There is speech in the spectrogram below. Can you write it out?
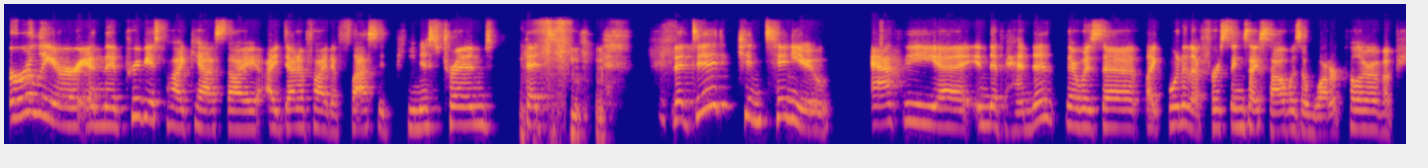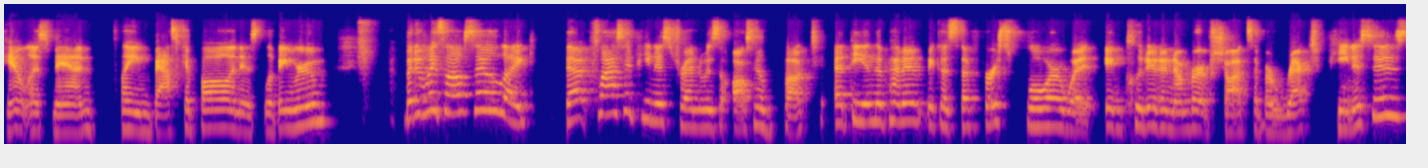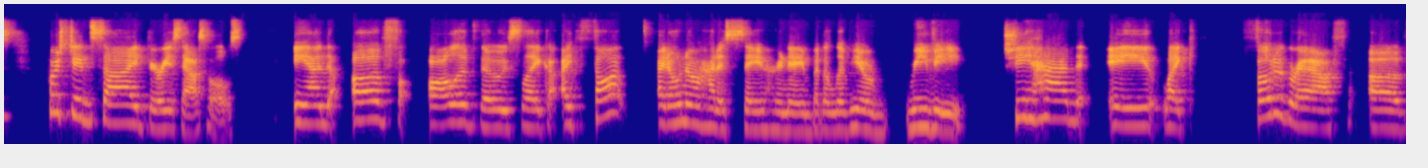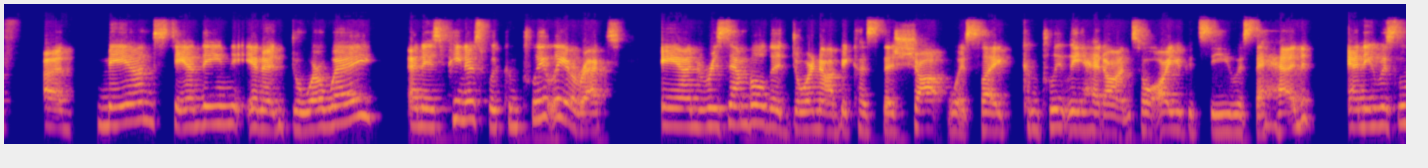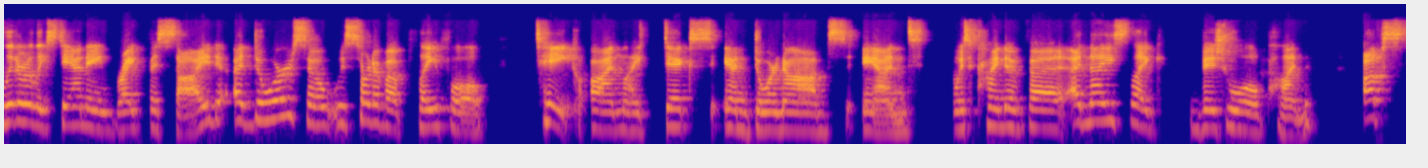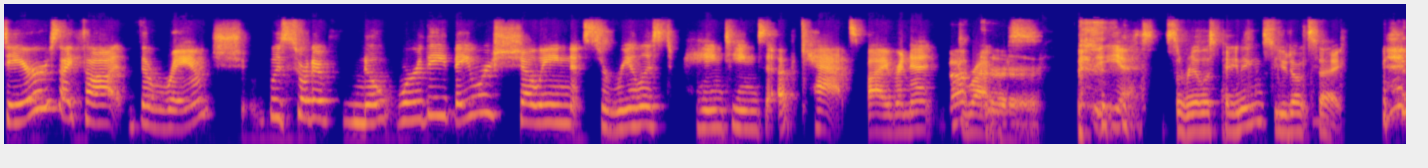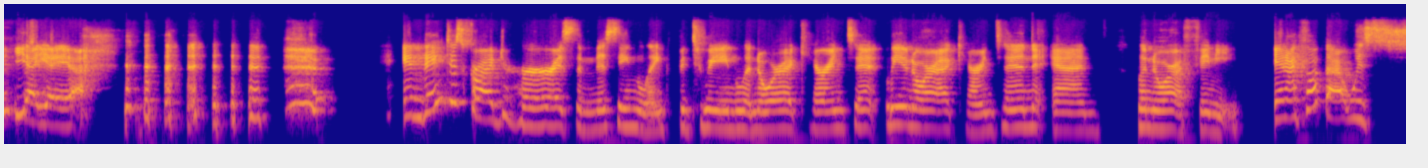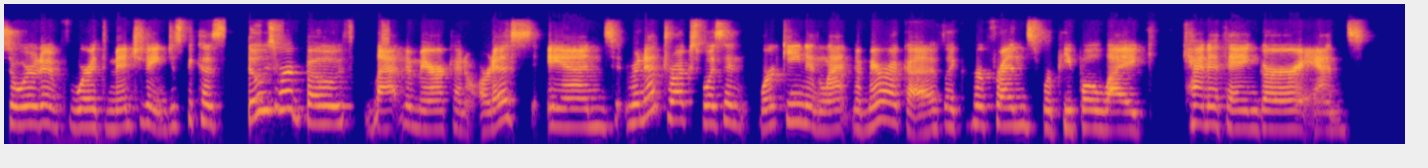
earlier in the previous podcast, I identified a flaccid penis trend that that did continue at the uh, independent. There was a like one of the first things i saw was a watercolor of a pantless man playing basketball in his living room. But it was also like that flaccid penis trend was also bucked at the independent because the first floor what included a number of shots of erect penises pushed inside various assholes and of all of those like i thought i don't know how to say her name but olivia reevy she had a like photograph of a man standing in a doorway and his penis was completely erect and resembled a doorknob because the shot was like completely head on. So all you could see was the head. And he was literally standing right beside a door. So it was sort of a playful take on like dicks and doorknobs and was kind of a, a nice like visual pun. Upstairs, I thought the ranch was sort of noteworthy. They were showing surrealist paintings of cats by Renate Druks. yes. surrealist paintings? You don't say. yeah, yeah, yeah. and they described her as the missing link between Lenora Carrington, Leonora Carrington, and Lenora Fini. And I thought that was sort of worth mentioning just because those were both Latin American artists. And Renate Druks wasn't working in Latin America. Like her friends were people like Kenneth Anger. And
